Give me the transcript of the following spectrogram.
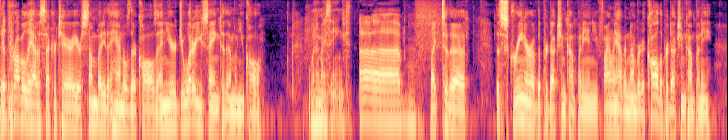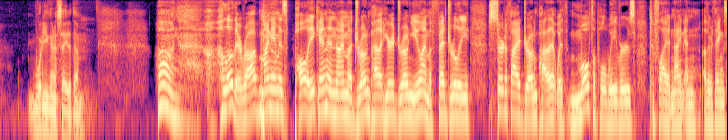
They probably have a secretary or somebody that handles their calls. And you're what are you saying to them when you call? What am I saying? Uh, Like to the the screener of the production company, and you finally have a number to call the production company. What are you going to say to them? Hello there, Rob. My name is Paul Aiken, and I'm a drone pilot here at Drone U. I'm a federally certified drone pilot with multiple waivers to fly at night and other things.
